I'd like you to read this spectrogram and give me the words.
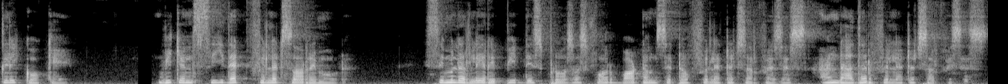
Click OK. We can see that fillets are removed. Similarly, repeat this process for bottom set of filleted surfaces and other filleted surfaces.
